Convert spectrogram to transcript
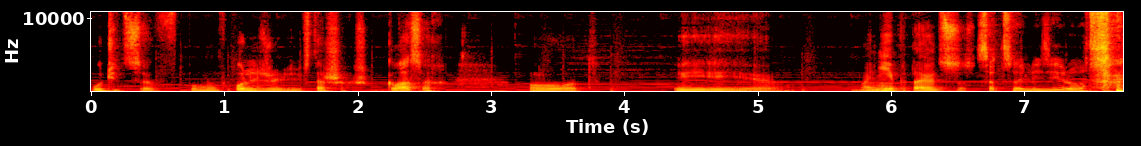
учится, в, по-моему, в колледже или в старших классах. Вот. И они пытаются Социализироваться.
